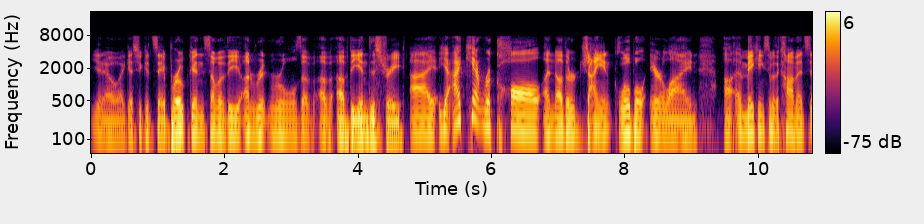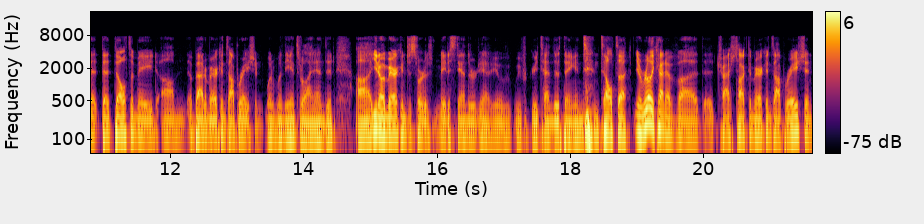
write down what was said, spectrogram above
you know, I guess you could say broken some of the unwritten rules of, of, of the industry. I yeah, I can't recall another giant global airline uh, making some of the comments that, that Delta made um, about American's operation when, when the interline ended. Uh, you know, American just sort of made a standard, you know, you know we've agreed to end the thing, and, and Delta, you know, really kind of uh, trash talked American's operation.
